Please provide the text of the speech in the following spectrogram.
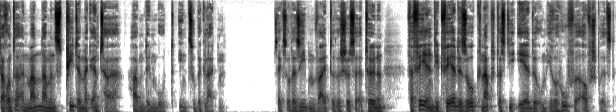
darunter ein Mann namens Peter McIntyre, haben den Mut, ihn zu begleiten. Sechs oder sieben weitere Schüsse ertönen, verfehlen die Pferde so knapp, dass die Erde um ihre Hufe aufspritzt.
